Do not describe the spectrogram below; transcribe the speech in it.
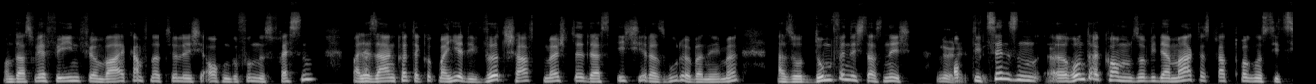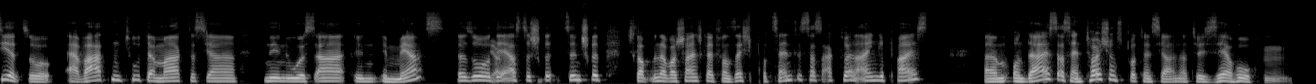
Und das wäre für ihn für einen Wahlkampf natürlich auch ein gefundenes Fressen, weil er sagen könnte, guck mal hier, die Wirtschaft möchte, dass ich hier das Ruder übernehme. Also dumm finde ich das nicht. Nö, Ob die Zinsen äh, runterkommen, so wie der Markt es gerade prognostiziert, so erwarten tut der Markt es ja in den USA in, im März, äh, so Ja. der erste Schritt, Zinsschritt. Ich glaube, mit einer Wahrscheinlichkeit von 60 Prozent ist das aktuell eingepreist. Ähm, und da ist das Enttäuschungspotenzial natürlich sehr hoch. Mhm.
